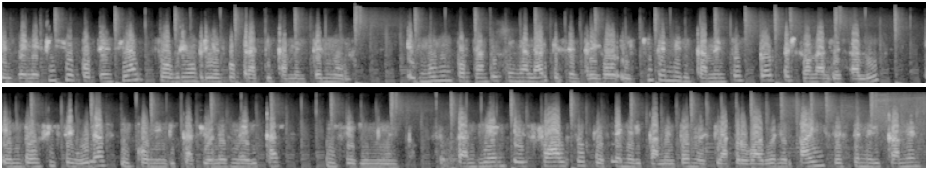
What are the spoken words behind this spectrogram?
el beneficio potencial sobre un riesgo prácticamente nulo. Es muy importante señalar que se entregó el kit de medicamentos por personal de salud en dosis seguras y con indicaciones médicas y seguimiento. También es falso que este medicamento no esté aprobado en el país. Este medicamento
